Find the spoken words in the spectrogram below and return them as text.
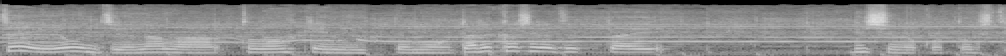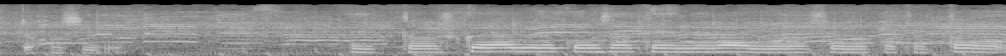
全47都道府県に行っても誰かしら絶対 BiSHのことを知っててほしいです。えっとスクランブル交差点でライブをすることと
